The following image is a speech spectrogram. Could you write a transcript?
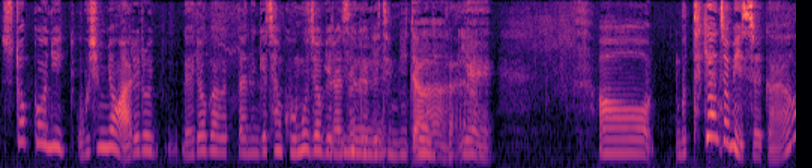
수도권이 50명 아래로 내려갔다는 게 참 고무적이라는 생각이 네, 듭니다. 그러니까요. 예. 어, 뭐 특이한 점이 있을까요?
